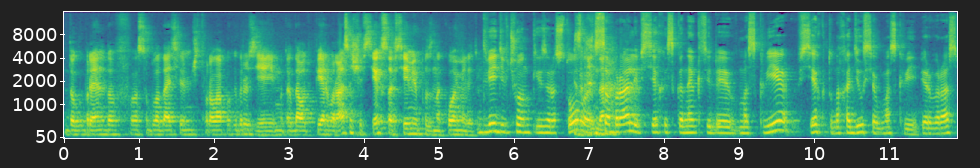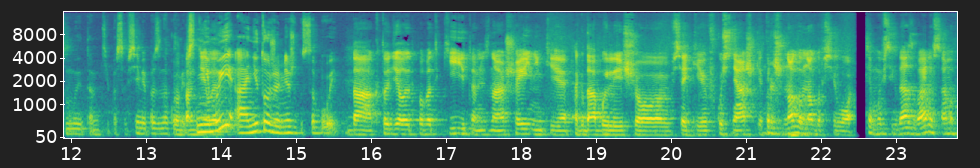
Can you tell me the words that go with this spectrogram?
док-брендов с обладателями четверолапых друзей. Мы тогда вот первый раз еще всех со всеми познакомили. Две девчонки из Ростова да. собрали всех и сконнектили в Москве, всех, кто находился в Москве. Первый раз мы там типа со всеми познакомились. Не делает... мы, а они тоже между собой. Да, кто делает поводки, там, не знаю, шейники. Тогда были еще всякие вкусняшки. Короче, много-много всего. Мы всегда звали самых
